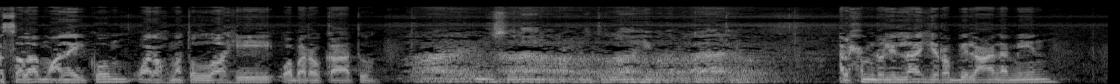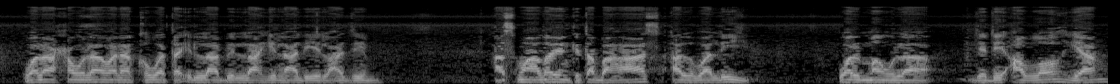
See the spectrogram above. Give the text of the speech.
Assalamualaikum warahmatullahi wabarakatuh. Waalaikumsalam warahmatullahi wabarakatuh. Alhamdulillahi rabbil alamin. Wala hawla wala quwata illa billahil aliyil azim. Asma Allah yang kita bahas Al-Wali wal Maula. Jadi Allah yang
